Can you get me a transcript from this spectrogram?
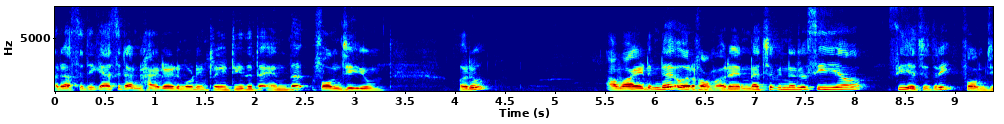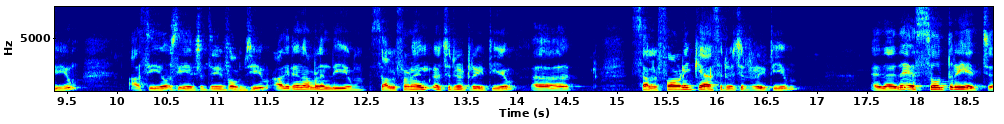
ഒരു അസിറ്റിക് ആസിഡ് അൺഹൈഡ്രൈഡും കൂടി ട്രീറ്റ് ചെയ്തിട്ട് എന്ത് ഫോം ചെയ്യും? ഒരു അമൈഡിന്റെ ഒരു ഫോം ഒരു എൻ എച്ച് പിന്നെ ഒരു C O C H three form ചെയ്യും. ആ C O C H three form ചെയ്യും. അതിനെ നമ്മൾ എന്ത് ചെയ്യും? സൾഫണൈൽ വെച്ചിട്ട് ട്രീറ്റ് ചെയ്യും. സൾഫോണിക് ആസിഡ് വെച്ചിട്ട് ട്രീറ്റ് ചെയ്യും. അതായത് S O three H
